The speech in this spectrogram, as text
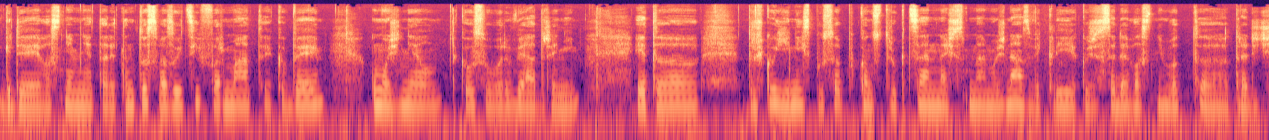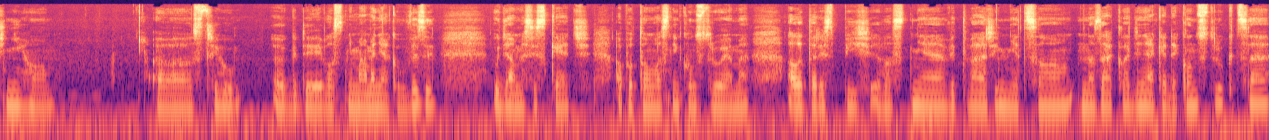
kdy vlastně mě tady tento svazující formát jakoby umožnil takovou svobodu vyjádření. Je to trošku jiný způsob konstrukce, než jsme možná zvyklí, jakože se jde vlastně od uh, tradičního uh, střihu kdy vlastně máme nějakou vizi, uděláme si sketch a potom vlastně konstruujeme, ale tady spíš vlastně vytvářím něco na základě nějaké dekonstrukce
